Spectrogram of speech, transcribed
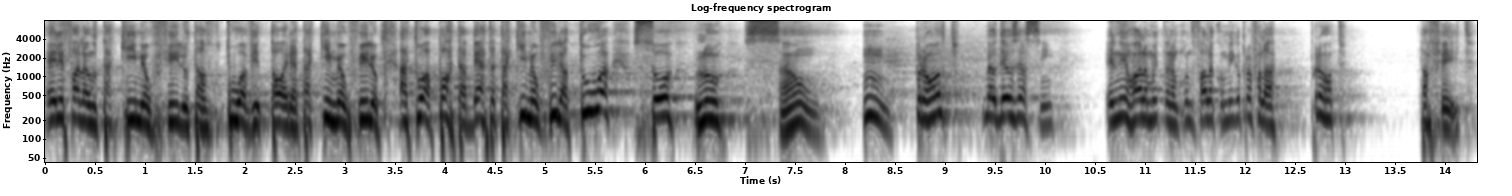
ele falando: Está aqui, meu filho, está a tua vitória, está aqui, meu filho, a tua porta aberta, está aqui, meu filho, a tua solução. Hum. Pronto. Meu Deus é assim. Ele não enrola muito, não. Quando fala comigo é para falar: pronto, está feito.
